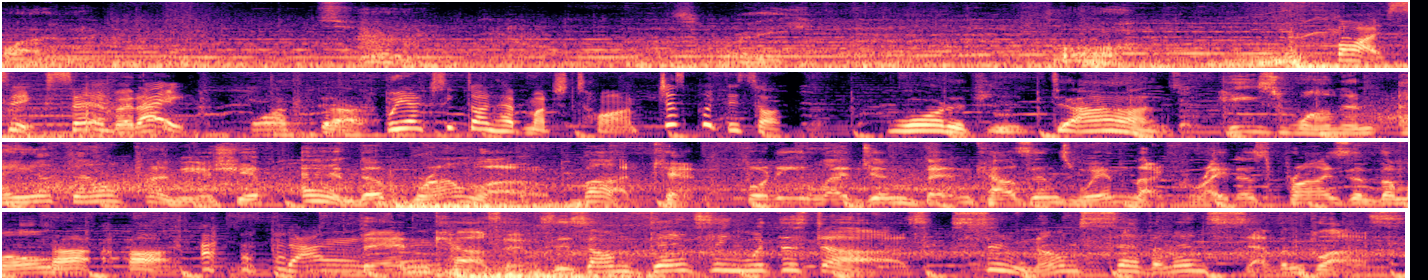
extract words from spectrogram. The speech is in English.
One, two, three, four, five, six, seven, eight. What the? We actually don't have much time. Just put this on. What have you done? He's won an AFL Premiership and a Brownlow. But can footy legend Ben Cousins win the greatest prize of them all? Uh, uh. Ben Cousins is on Dancing with the Stars, soon on 7 and 7 Plus.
